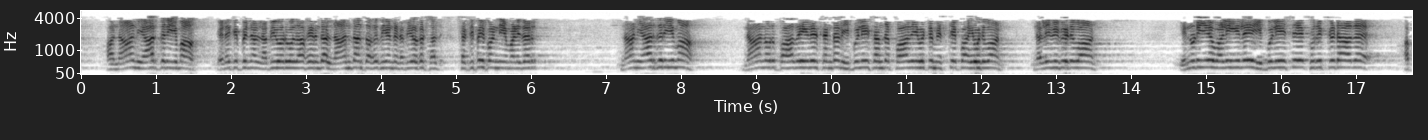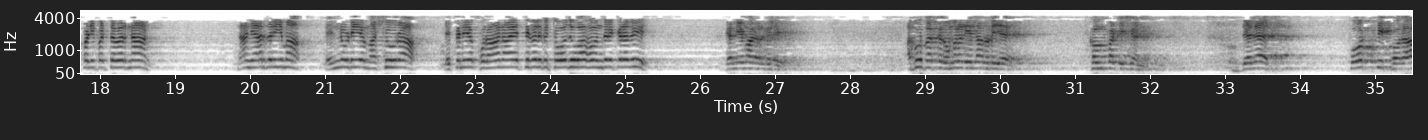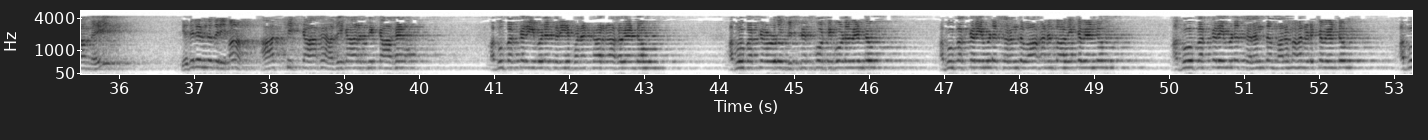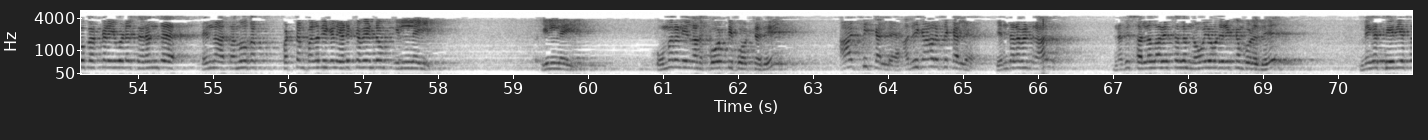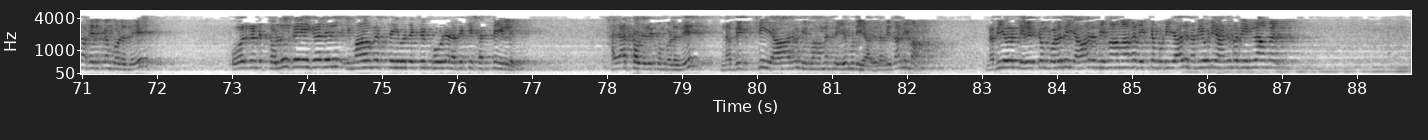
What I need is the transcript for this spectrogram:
நான் யார் தெரியுமா? எனக்கு பின்னால் நபி வருவதாக இருந்தால் நான் தான் தகுதி என்ற நபியர்கள் சர்டிஃபை பண்ணிய மனிதர். நான் யார் தெரியுமா? நான் ஒரு பாதையிலே சென்றால் இபிலிஸ் அந்த பாதையை விட்டு மிஸ்கேப் ஆகி விடுவான். நழுவி விடுவான். என்னுடைய வழியிலே இபிலிசே குறுக்கிடாத அப்படிப்பட்டவர் நான். நான் யார் தெரியுமா? என்னுடைய மசூரா எத்தனையோ குரானாயத்துகளுக்கு தோதுவாக வந்திருக்கிறது. கண்ணியமானவர்களே அபுபக்கர் உமரது எல்லாருடைய காம்படிஷன் ஜெலஸ் போட்டி பொறாமை எதிலிருந்து தெரியுமா? ஆட்சிக்காக அதிகாரத்திற்காக அபுபக்கரை விட பெரிய பணக்காரராக வேண்டும். அபுபக்கரோடு பிசினஸ் போட்டி போட வேண்டும். அபுபக்கரை விட சிறந்த வாகனம் பாவிக்க வேண்டும். அபுபக்கரை விட சிறந்த மருமகன் எடுக்க வேண்டும். அபுபக்கரை விட சிறந்த என்ன சமூக பட்டம் பதவிகள் எடுக்க வேண்டும்? இல்லை. இல்லை. உமரனில் அது போட்டி போட்டது ஆட்சிக்கல்ல அதிகாரத்துக்கல்ல. எந்த அளவென்றால் நபி சல்லா அலிசல்லம் நோயோடு இருக்கும் பொழுது மிக சீரியஸாக இருக்கும் பொழுது ஒரு ரெண்டு தொழுகைகளில் இமாமத் செய்வதற்கு கூட நபிக்கு சக்தி இல்லை. ஹயாத்தோடு இருக்கும் பொழுது நபிக்கு யாரும் இமாம செய்ய முடியாது. நபிதான் இமாம். நபியோடு இருக்கும் பொழுது யாரும் இமாமாக நிற்க முடியாது. நபியோடைய அனுமதி இல்லாமல்.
